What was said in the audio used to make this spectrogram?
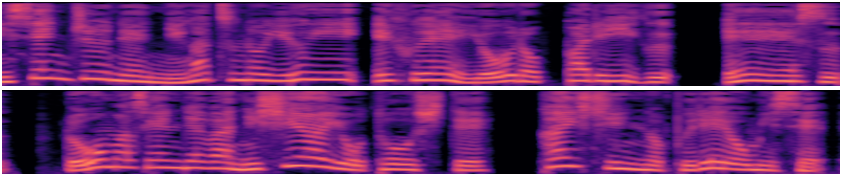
2010年2月の UEFA ヨーロッパリーグ AS ローマ戦では2試合を通して改心のプレーを見せ、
